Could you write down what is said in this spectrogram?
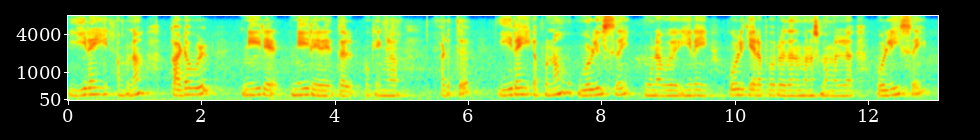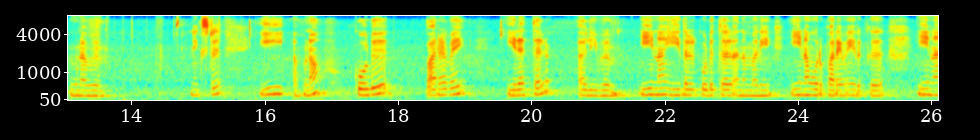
இறை அப்படின்னா கடவுள் நீர் நீரிழைத்தல் ஓகேங்களா அடுத்து இறை அப்படின்னா ஒளிசை உணவு. இறை கோழிக்கு இற போடுறது அந்த மாதிரி சொல்லுவாங்கள்ல ஒளிசை உணவு. நெக்ஸ்ட்டு ஈ அப்படின்னா கொடு பறவை இறத்தல் அழிவு. ஈனா ஈதல் கொடுத்தல் அந்த மாதிரி. ஈனா ஒரு பறவை இருக்குது ஈனா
